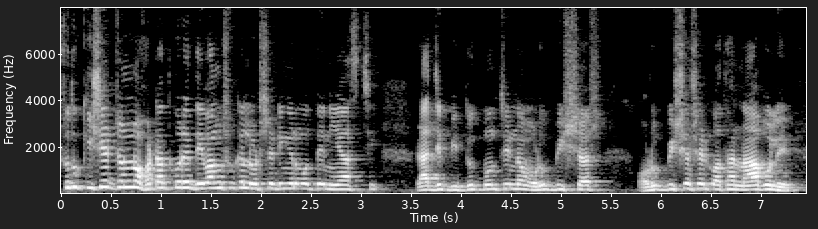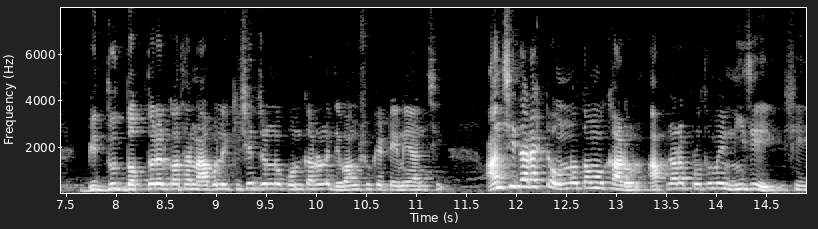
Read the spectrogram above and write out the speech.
শুধু কিসের জন্য হঠাৎ করে দেবাংশুকে লোডশেডিং এর মধ্যে নিয়ে আসছি? রাজ্যের বিদ্যুৎ মন্ত্রীর নাম অরূপ বিশ্বাস। অরূপ বিশ্বাসের কথা না বলে, বিদ্যুৎ দপ্তরের কথা না বলে কিসের জন্য, কোন কারণে দেবাংশুকে টেনে আনছি? আনছি তার একটা অন্যতম কারণ, আপনারা প্রথমে নিজেই সেই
